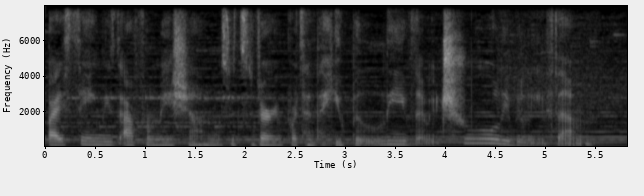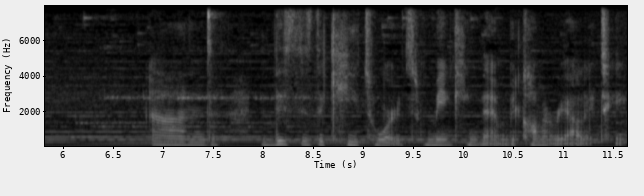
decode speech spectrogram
by saying these affirmations, it's very important that you believe them, you truly believe them. And this is the key towards making them become a reality.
